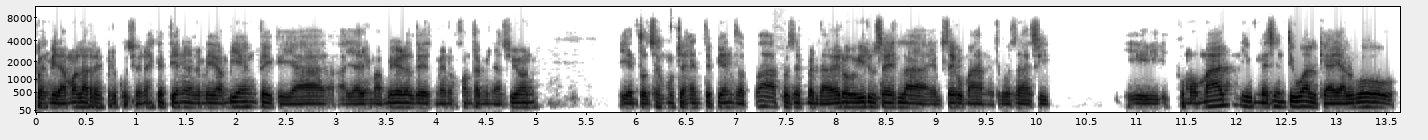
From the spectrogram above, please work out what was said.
pues miramos las repercusiones que tiene en el medio ambiente, que ya hay áreas más verdes, menos contaminación, y entonces mucha gente piensa, ah, pues el verdadero virus es la, el ser humano, y cosas así. Y como Matt, me siento igual, que hay algo,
